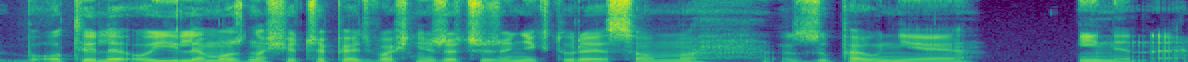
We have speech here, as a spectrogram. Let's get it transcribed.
bo o tyle, o ile można się czepiać właśnie rzeczy, że niektóre są zupełnie inne,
